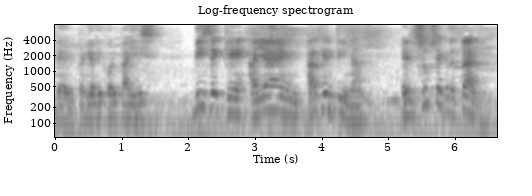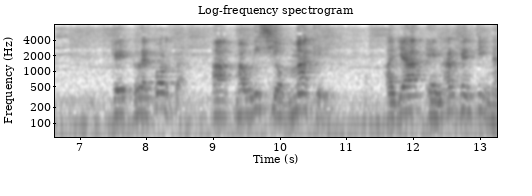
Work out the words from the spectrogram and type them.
del periódico El País dice que allá en Argentina el subsecretario que reporta a Mauricio Macri allá en Argentina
